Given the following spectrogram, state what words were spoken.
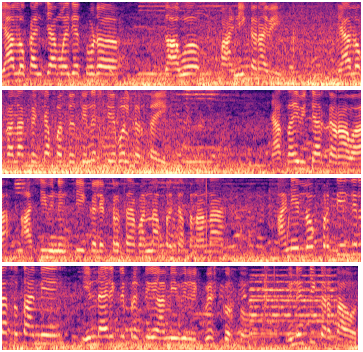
या लोकांच्यामध्ये थोडं जावं पाहणी करावी. या लोकांना कशा पद्धतीनं स्टेबल करता येईल? याचाही विचार करावा अशी विनंती कलेक्टर साहेबांना प्रशासनाला आणि लोकप्रतिनिधीला सुद्धा आम्ही इनडायरेक्टली प्रतिनिधी आम्ही रिक्वेस्ट करतो. विनंती करत आहोत.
